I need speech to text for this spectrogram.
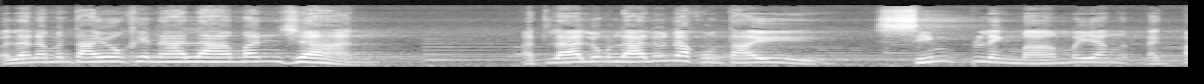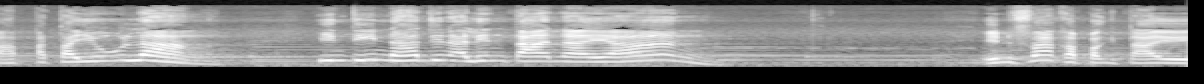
wala naman tayong kinalaman dyan, at lalong-lalo na kung tayo simpleng mamayang nagpapatayo lang, hindi natin alintana yan. In fact, kapag tayo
